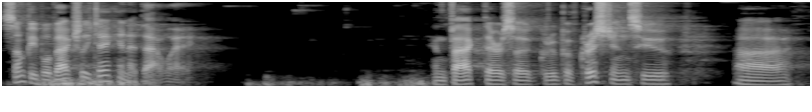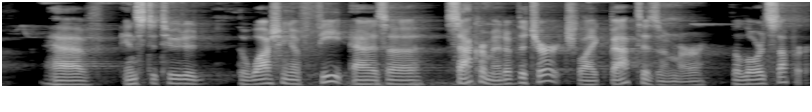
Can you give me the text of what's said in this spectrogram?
Some people have actually taken it that way. In fact, there's a group of Christians who uh, have instituted the washing of feet as a sacrament of the church, like baptism or the Lord's Supper.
